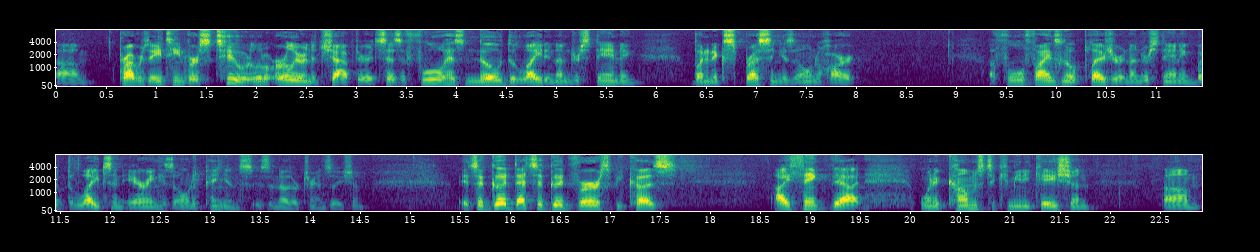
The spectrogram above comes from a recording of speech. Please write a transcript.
Um, Proverbs 18, verse 2, or a little earlier in the chapter, it says, A fool has no delight in understanding, but in expressing his own heart. A fool finds no pleasure in understanding, but delights in airing his own opinions, is another translation. It's a good, that's a good verse because I think that when it comes to communication, um,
